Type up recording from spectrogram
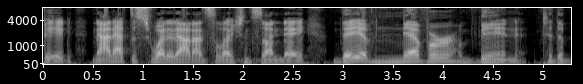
bid, not have to sweat it out on Selection Sunday. They have never been to the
